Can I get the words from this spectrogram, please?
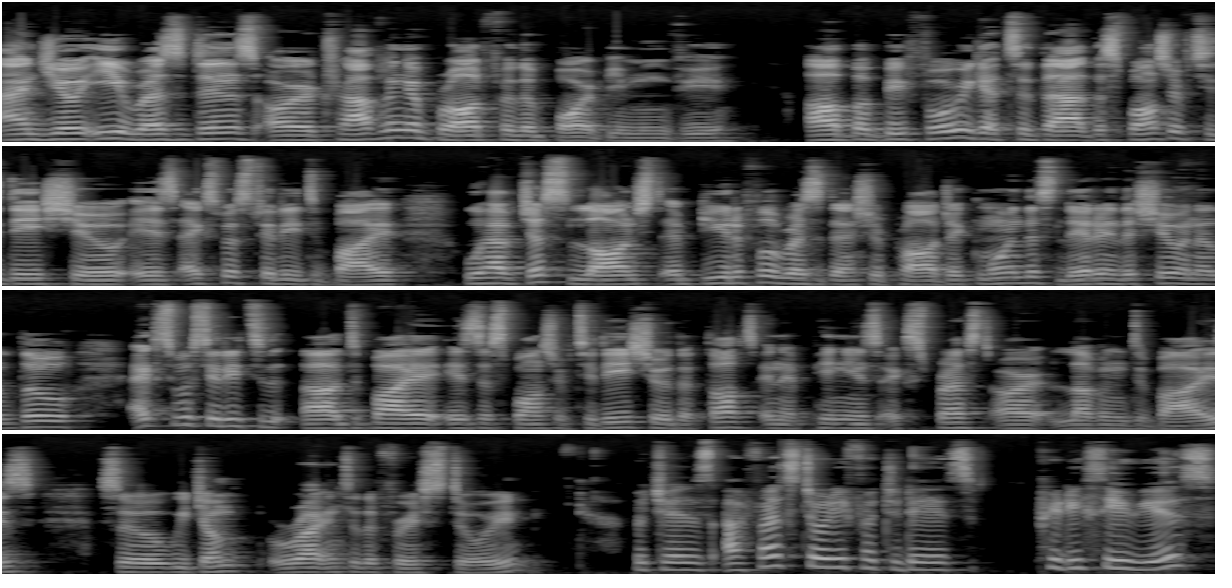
And UAE residents are traveling abroad for the Barbie movie. Uh, but before we get to that, the sponsor of today's show is Expo City Dubai, who have just launched a beautiful residential project. More on this later in the show. And although Expo City uh, Dubai is the sponsor of today's show, the thoughts and opinions expressed are Lovin Dubai's. So we jump right into the first story. which is our first story for today is pretty serious.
